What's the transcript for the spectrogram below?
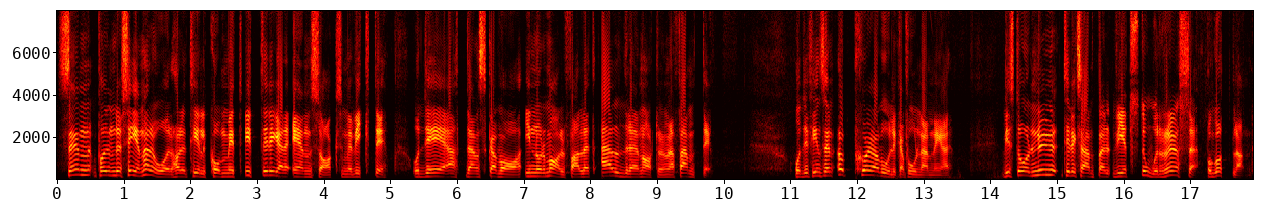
Sen på under senare år har det tillkommit ytterligare en sak som är viktig. Och det är att den ska vara i normalfallet äldre än 1850. Och det finns en uppsjö av olika fornlämningar. Vi står nu till exempel vid ett storröse på Gotland.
